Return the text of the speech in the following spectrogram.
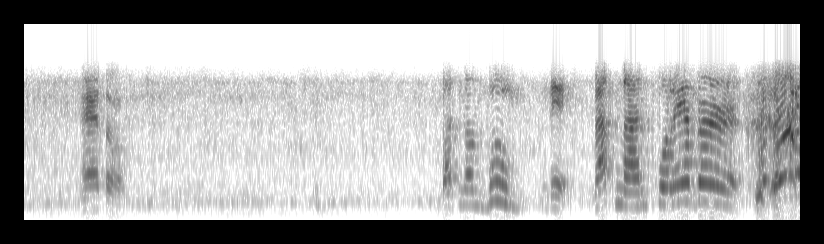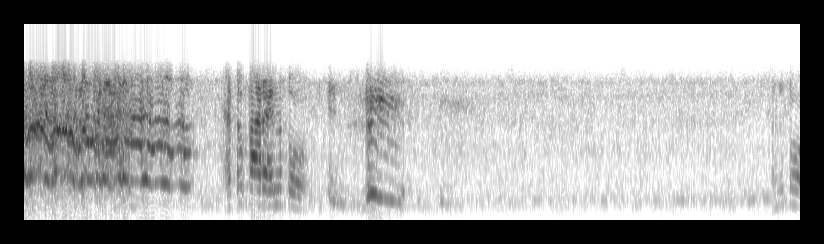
Eto. Batman Boom. Hindi. Batman Forever. Eto para ano to? Ano to?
